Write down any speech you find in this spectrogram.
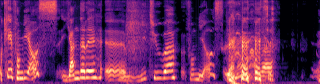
Okay, von mir aus, Yandere, äh, VTuber, von mir aus, gerne, aber äh,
